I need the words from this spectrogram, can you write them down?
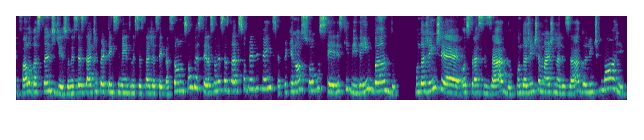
eu falo bastante disso, necessidade de pertencimento, necessidade de aceitação não são besteiras, são necessidades de sobrevivência, porque nós somos seres que vivem em bando. Quando a gente é ostracizado, quando a gente é marginalizado, a gente morre.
